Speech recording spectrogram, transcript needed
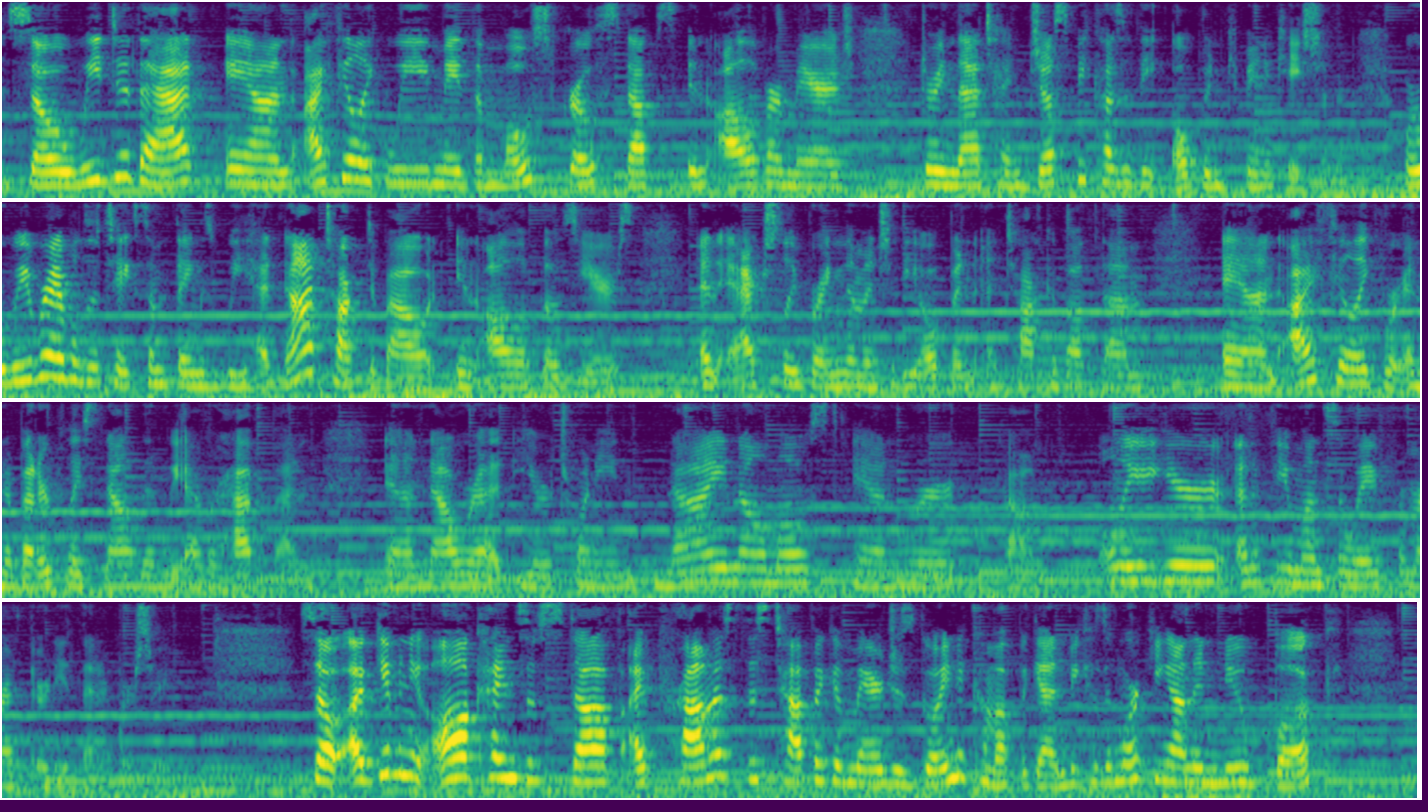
So we did that, and I feel like we made the most growth steps in all of our marriage during that time just because of the open communication, where we were able to take some things we had not talked about in all of those years and actually bring them into the open and talk about them. And I feel like we're in a better place now than we ever have been. And now we're at year 29 almost, and we're um, only a year and a few months away from our 30th anniversary. So, I've given you all kinds of stuff. I promise this topic of marriage is going to come up again because I'm working on a new book,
